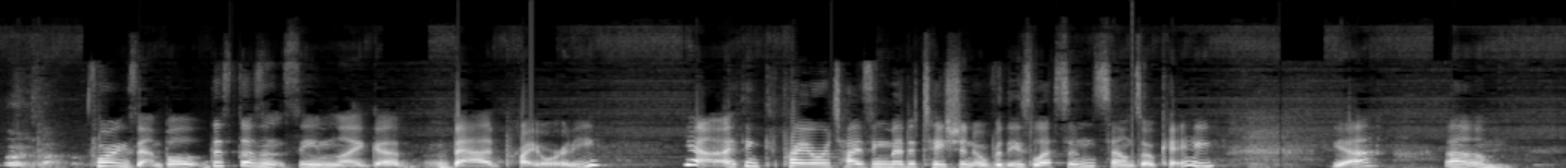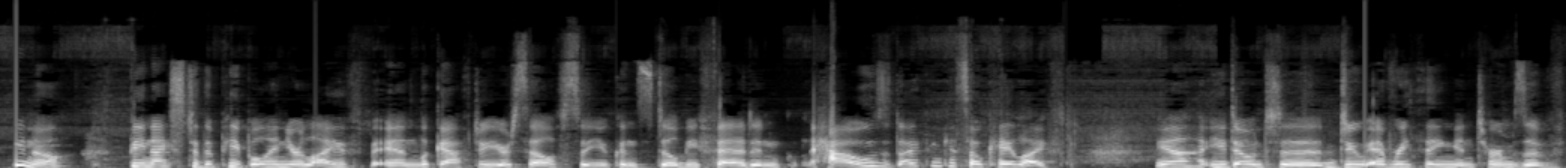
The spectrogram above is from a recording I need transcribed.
For example. For example, this doesn't seem like a bad priority. Yeah, I think prioritizing meditation over these lessons sounds okay. Yeah. Um, you know, be nice to the people in your life and look after yourself so you can still be fed and housed. I think it's okay life. Yeah, you don't uh, do everything in terms of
